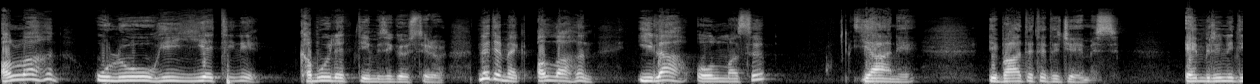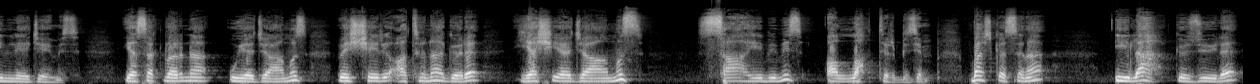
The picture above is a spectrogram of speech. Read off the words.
Allah'ın uluhiyetini kabul ettiğimizi gösteriyor. Ne demek Allah'ın ilah olması? Yani ibadet edeceğimiz, emrini dinleyeceğimiz, yasaklarına uyacağımız ve şeriatına göre yaşayacağımız sahibimiz Allah'tır bizim. Başkasına ilah gözüyle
